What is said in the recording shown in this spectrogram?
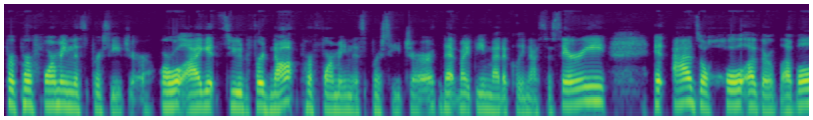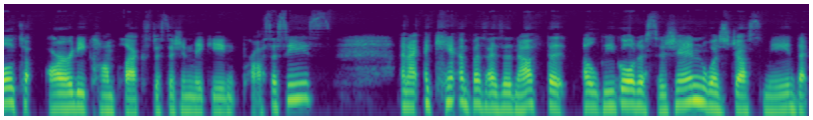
for performing this procedure? Or will I get sued for not performing this procedure that might be medically necessary? It adds a whole other level to already complex decision making processes. And I, I, can't emphasize enough that a legal decision was just made that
